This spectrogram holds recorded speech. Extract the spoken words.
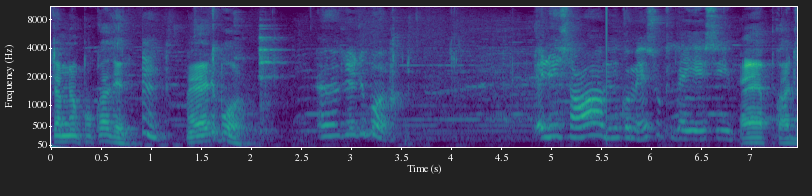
Também é um pouco azedo. Hum. Mas é de boa. Eu achei de boa. Ele só no começo, que daí esse... É, por causa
